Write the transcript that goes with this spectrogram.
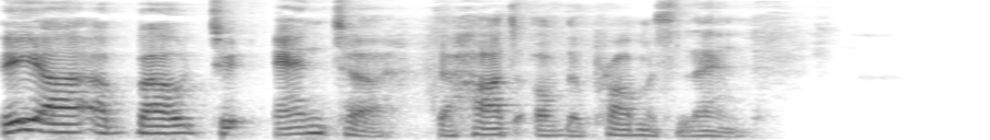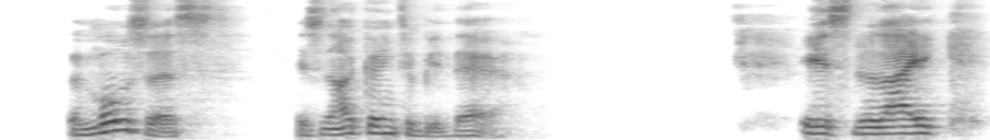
they are about to enter the heart of the promised land. But Moses is not going to be there. It's like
